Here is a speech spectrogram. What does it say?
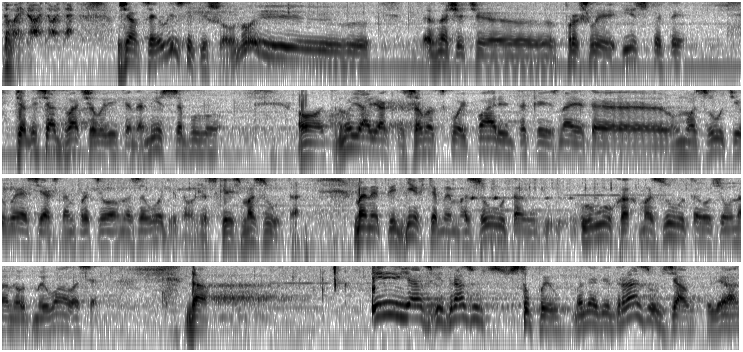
давай, давай, давай. Взяв цей лист і пішов. Ну і, значить, е, пройшли іспити. 52 чоловіки на місце було. От. Ну, я як заводський парень такий, знаєте, е, в мазуті весь, я ж там працював на заводі, там вже скрізь мазута. У мене під нігтями мазута, у вухах мазута, ось вона не одмивалася. Да. І я відразу вступив. Мене відразу взяв поляк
